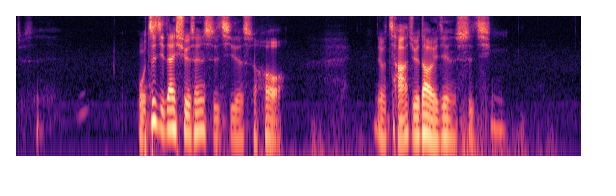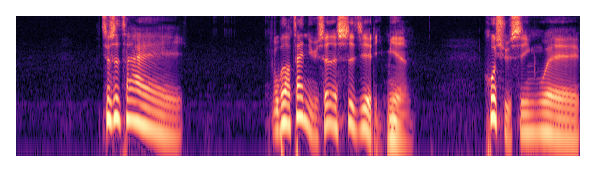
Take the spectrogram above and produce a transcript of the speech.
就是我自己在学生时期的时候，有察觉到一件事情，就是在我不知道在女生的世界里面，或许是因为。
